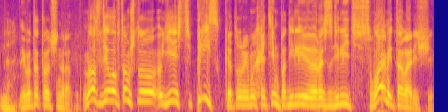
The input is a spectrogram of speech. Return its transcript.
Да. И вот это очень радует. У нас дело в том, что есть приз, который мы хотим подели- разделить с вами, товарищи,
